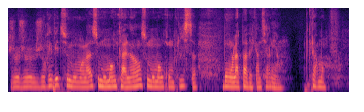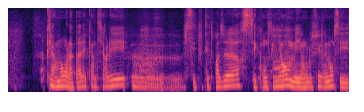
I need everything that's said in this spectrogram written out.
Je, rêvais de ce moment-là, ce moment câlin, ce moment complice. Bon, on l'a pas avec un tire-lait, hein. clairement. Clairement, on l'a pas avec un tire-lait. Euh, c'est toutes les trois heures, c'est contraignant, mais on le fait vraiment. C'est,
